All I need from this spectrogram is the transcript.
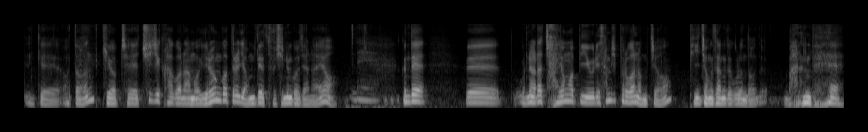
이렇게 어떤 기업체에 취직하거나 뭐 이런 것들을 염두에 두시는 거잖아요. 네, 근데 왜 우리나라 자영업 비율이 30%가 넘죠. 비정상적으로 너, 많은데.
